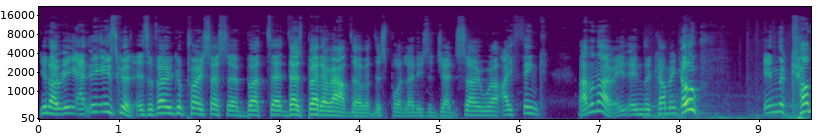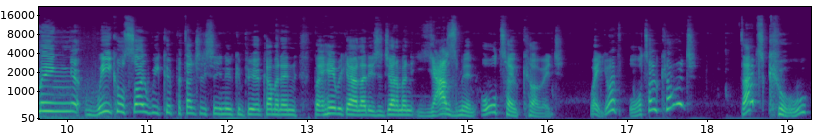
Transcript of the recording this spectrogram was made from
you know, it, it is good. It's a very good processor, but uh, there's better out there at this point, ladies and gents. So uh, I think, I don't know, in, in the coming... Oh! In the coming week or so, we could potentially see a new computer coming in. But here we go, ladies and gentlemen. Yasmin, auto courage. Wait, you have auto courage? That's cool.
